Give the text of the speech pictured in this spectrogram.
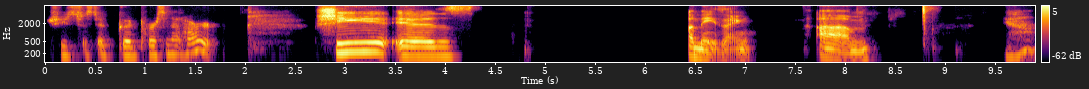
she's just a good person at heart. She is amazing um Yeah.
